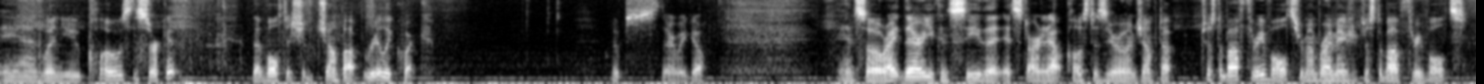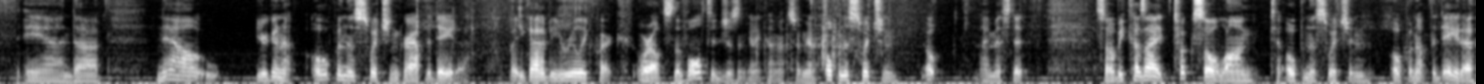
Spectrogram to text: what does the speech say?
And when you close the circuit, the voltage should jump up really quick. Oops, there we go. And so right there you can see that it started out close to zero and jumped up just above 3 volts. Remember I measured just above 3 volts. And uh, now you're going to open the switch and grab the data. But you got to be really quick or else the voltage isn't going to come out. So I'm going to open the switch and, oh, I missed it. So because I took so long to open the switch and open up the data,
